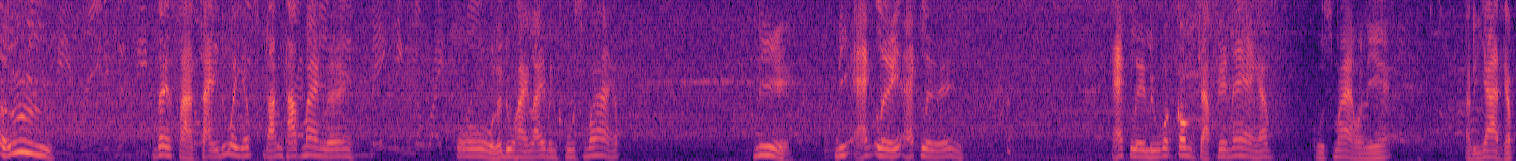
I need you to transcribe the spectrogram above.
เออ ได้สาใจด้วยครับดังทับแม่งเลย โอ้แล้วดูไฮไลท์เป็นคูสมาครับ นี่นี่แอคเลยแอคเลยแอคเลยรู้ว่ากล้องจับแน่ๆครับคูสมาวันนี้ อนุญาตครับ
